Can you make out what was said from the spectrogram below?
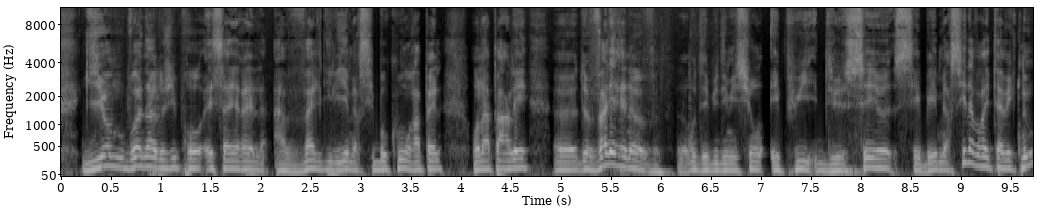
Guillaume Boisdin, le J-Pro SARL à Valdilier, merci beaucoup. On rappelle, on a parlé euh, de Valérénov au début d'émission et puis du CECB. Merci d'avoir été avec nous.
